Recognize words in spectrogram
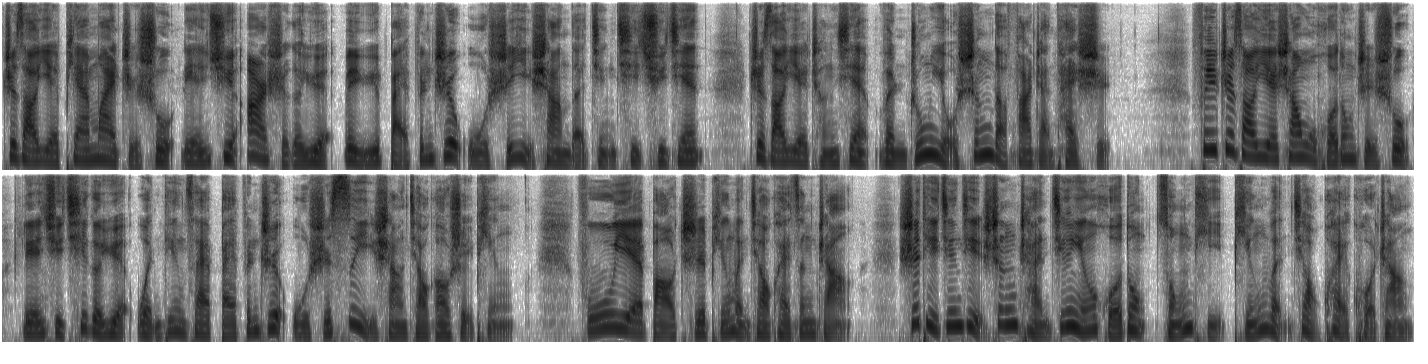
制造业 PMI 指数连续二十个月位于百分之五十以上的景气区间，制造业呈现稳中有升的发展态势。非制造业商务活动指数连续七个月稳定在百分之五十四以上较高水平，服务业保持平稳较快增长，实体经济生产经营活动总体平稳较快扩张。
